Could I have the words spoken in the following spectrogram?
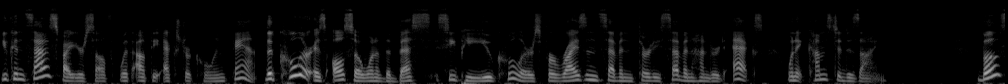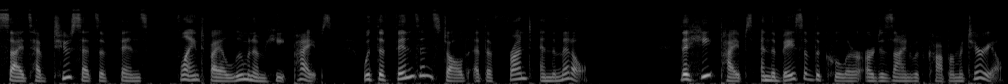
you can satisfy yourself without the extra cooling fan. The cooler is also one of the best CPU coolers for Ryzen 7 3700X when it comes to design. Both sides have two sets of fins flanked by aluminum heat pipes, with the fins installed at the front and the middle. The heat pipes and the base of the cooler are designed with copper material.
